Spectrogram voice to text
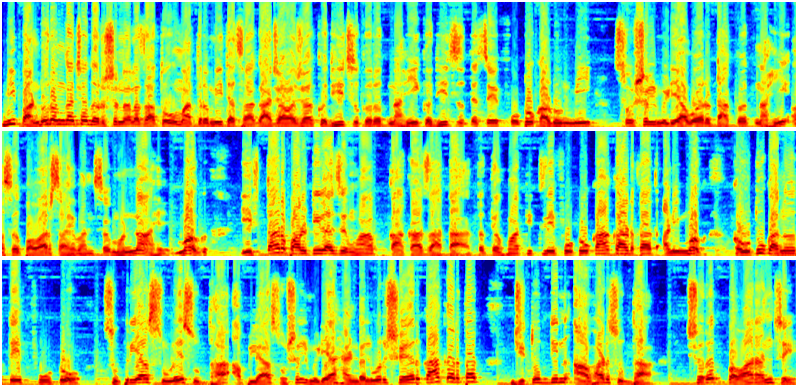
मी पांडुरंगाच्या दर्शनाला जातो मात्र मी त्याचा गाजावाजा कधीच करत नाही कधीच त्याचे फोटो काढून मी सोशल मीडियावर टाकत नाही असं पवार साहेबांचं म्हणणं आहे. मग इफ्तार पार्टीला जेव्हा काका जातात तर तेव्हा तिथले फोटो का काढतात आणि मग कौतुकानं ते फोटो सुप्रिया सुळे सुद्धा आपल्या सोशल मीडिया हँडलवर शेअर का करतात? जितुद्दीन आव्हाड सुद्धा शरद पवारांचे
